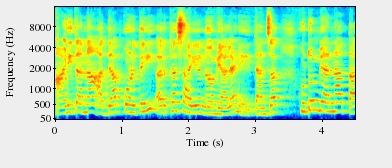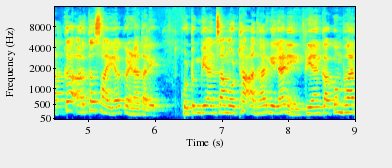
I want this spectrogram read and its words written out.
आणि त्यांना अद्याप कोणतेही अर्थसहाय्य न मिळाल्याने त्यांचा कुटुंबियांना तात्काळ अर्थसहाय्य करण्यात आले. कुटुंबियांचा मोठा आधार गेल्याने प्रियंका कुंभार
